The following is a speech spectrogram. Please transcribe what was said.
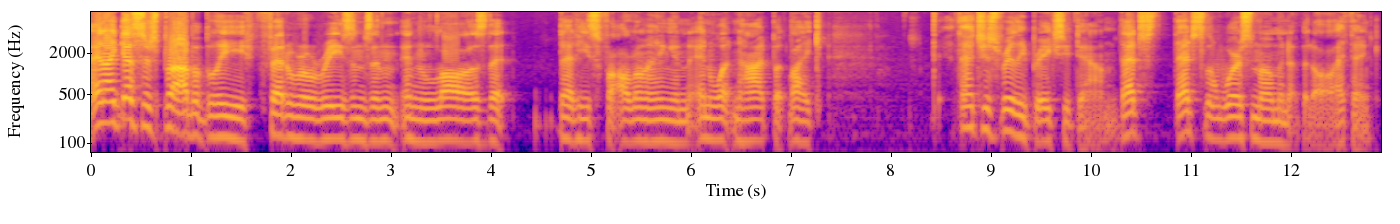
And I guess there's probably federal reasons and, and laws that that he's following and and whatnot, but like that just really breaks you down. That's that's the worst moment of it all, I think.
